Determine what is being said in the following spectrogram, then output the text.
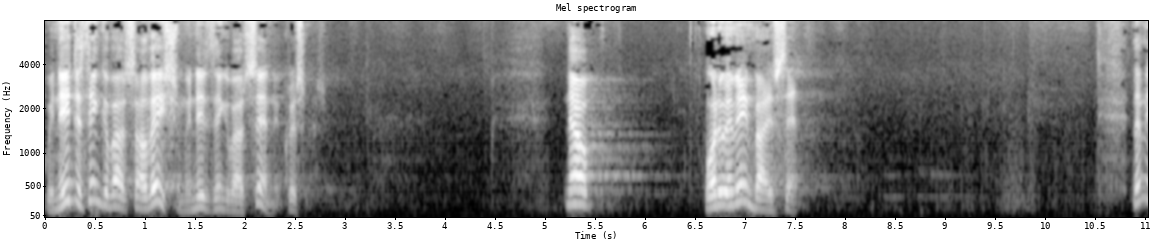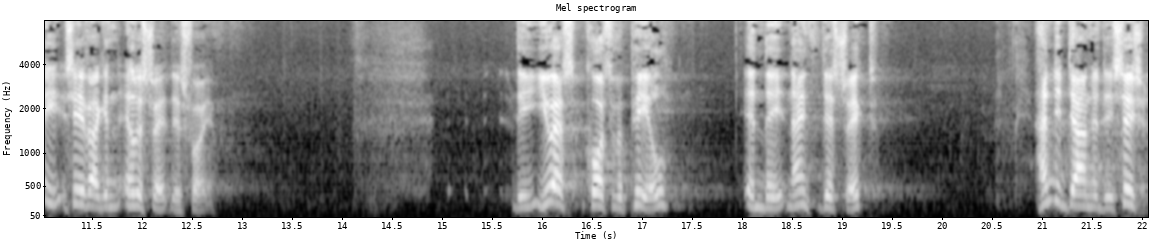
we need to think about salvation. We need to think about sin at Christmas. Now, what do we mean by sin? Let me see if I can illustrate this for you. The U.S. Court of Appeal in the Ninth District handed down a decision.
